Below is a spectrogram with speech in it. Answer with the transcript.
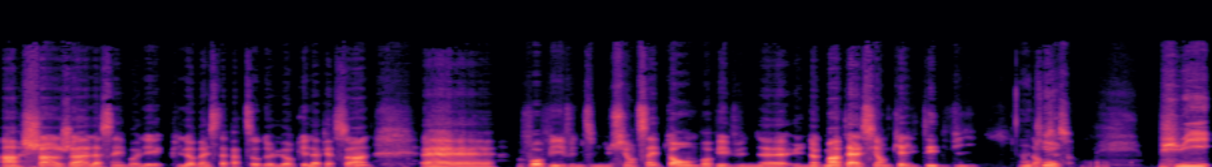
en changeant la symbolique. Puis là, ben, c'est à partir de là que la personne euh, va vivre une diminution de symptômes, va vivre une, euh, augmentation de qualité de vie. OK. Puis,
